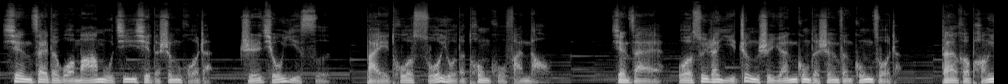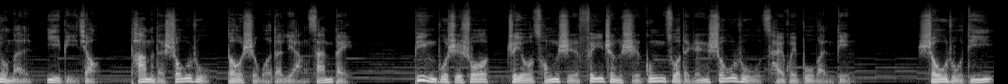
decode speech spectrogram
现在的我麻木机械的生活着，只求一死，摆脱所有的痛苦烦恼。现在我虽然以正式员工的身份工作着，但和朋友们一比较，他们的收入都是我的两三倍。并不是说只有从事非正式工作的人收入才会不稳定，收入低、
